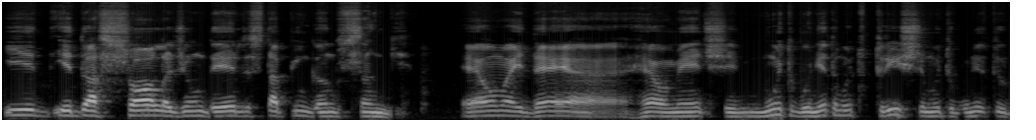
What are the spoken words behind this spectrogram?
E, e da sola de um deles está pingando sangue é uma ideia realmente muito bonita, muito triste, muito bonita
